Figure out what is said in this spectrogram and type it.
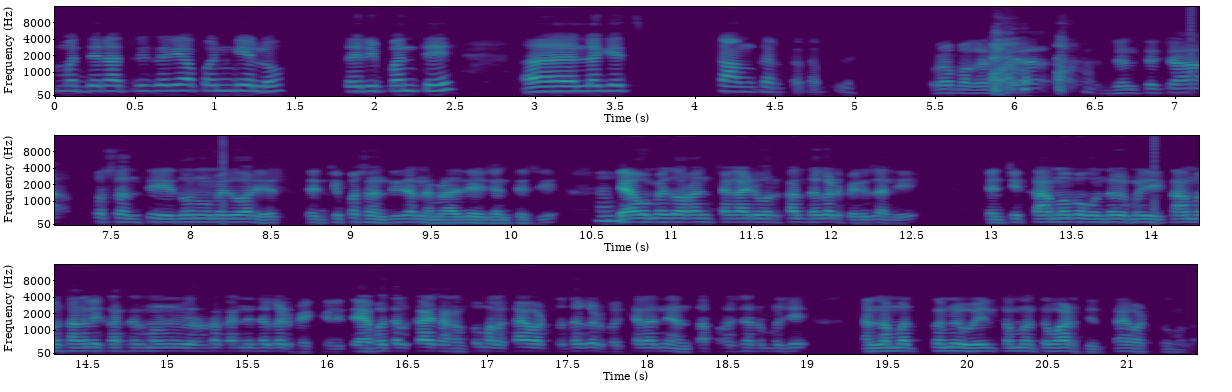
मध्यरात्री जरी आपण गेलो तरी पण ते लगेच काम करतात आपलं प्रभागातल्या जनतेच्या पसंती हे दोन उमेदवार आहेत त्यांची पसंती त्यांना मिळाली आहे जनतेची. त्या उमेदवारांच्या गाडीवर काल दगडफेक झाली. त्यांची कामं बघून दगड- म्हणजे कामं चांगली करतात म्हणून विरोधकांनी दगडफेक केली. त्याबद्दल काय सांगाल? तुम्हाला काय वाटतं? दगडफेक केल्याने यांचा प्रचार म्हणजे त्यांना मत कमी होईल का? मत वाढतील? काय वाटतं मला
